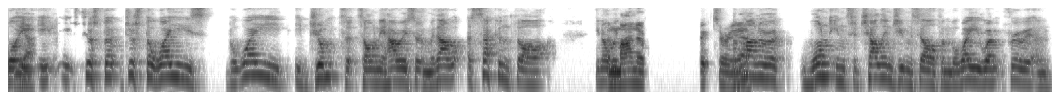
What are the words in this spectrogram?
But yeah. he, it's just the just the way he's the way he, he, jumped at Tony Harrison without a second thought. You know, the manner of victory, the yeah. manner of wanting to challenge himself, and the way he went through it, and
